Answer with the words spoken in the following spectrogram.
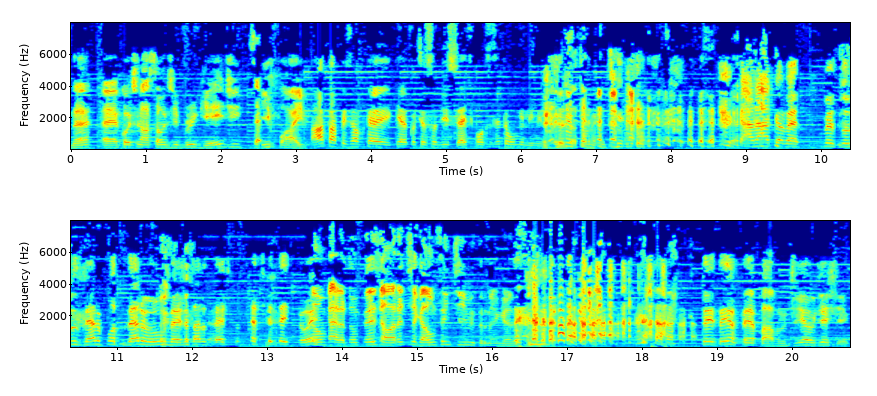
né? É, continuação de Brigade Cé- e 5. Ah, tá, pensava que era, que era continuação de 7.61mm. Exatamente. Caraca, velho. Começou no 0.01, né? Já tá no 7.72. Não, cara, não vejo a hora de chegar a um centímetro, né, cara? Tenha fé, Pablo. Um dia, um dia chega.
